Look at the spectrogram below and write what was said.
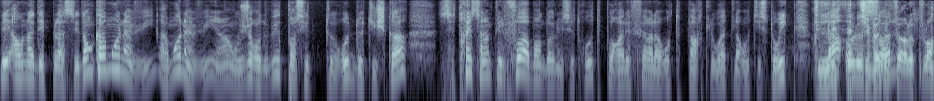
et on a déplacé. Donc, à mon avis, à mon avis, hein, aujourd'hui, pour cette route de Tishka, c'est très il faut abandonner cette route pour aller faire la route Partlouat, la route historique. Là où le tu vas nous faire le plan,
